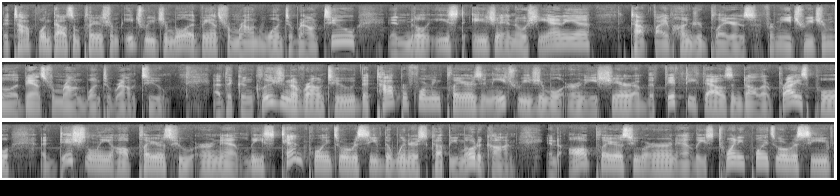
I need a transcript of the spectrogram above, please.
The top 1,000 players from each region will advance from round one to round two. In Middle East, Asia, and Oceania, Top 500 players from each region will advance from round 1 to round 2. At the conclusion of round 2, the top performing players in each region will earn a share of the $50,000 prize pool. Additionally, all players who earn at least 10 points will receive the Winner's Cup emoticon, and all players who earn at least 20 points will receive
